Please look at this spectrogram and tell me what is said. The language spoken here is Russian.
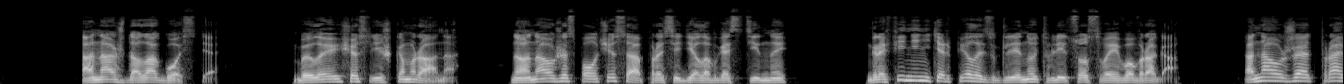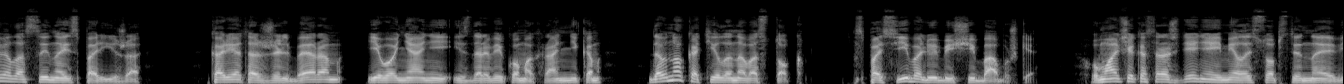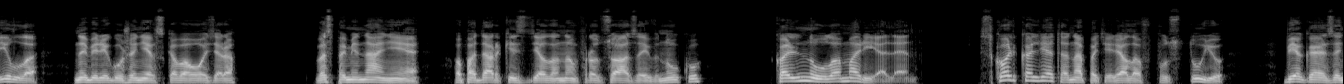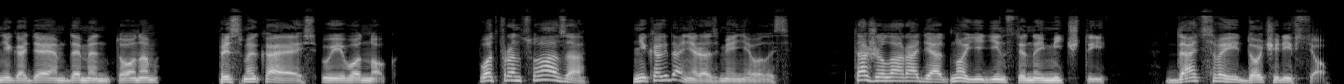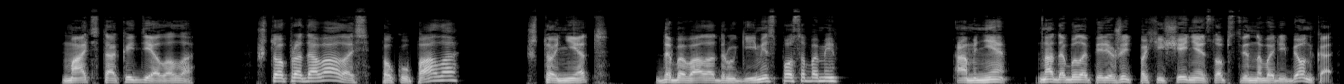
Она ждала гостя. Было еще слишком рано, но она уже с полчаса просидела в гостиной. Графине не терпелось взглянуть в лицо своего врага. Она уже отправила сына из Парижа. Карета с Жильбером, его няней и здоровяком-охранником давно катила на восток. Спасибо любящей бабушке. У мальчика с рождения имелась собственная вилла на берегу Женевского озера. Воспоминание о подарке, сделанном Франсуазой внуку, кольнуло Мария Лен. Сколько лет она потеряла впустую, бегая за негодяем Дементоном, присмыкаясь у его ног. Вот Франсуаза никогда не разменивалась. Та жила ради одной единственной мечты — дать своей дочери все. Мать так и делала. Что продавалось, покупала, что нет, добывала другими способами. А мне надо было пережить похищение собственного ребенка,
